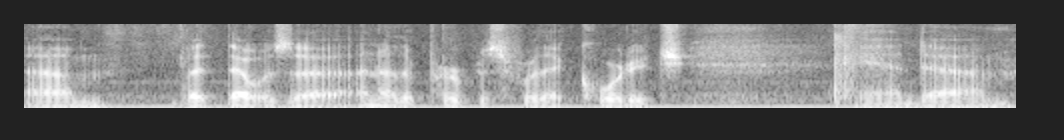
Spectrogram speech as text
Um, but that was uh, another purpose for that cordage, and um,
